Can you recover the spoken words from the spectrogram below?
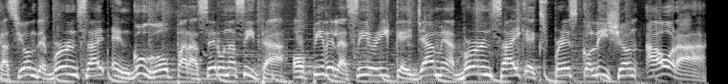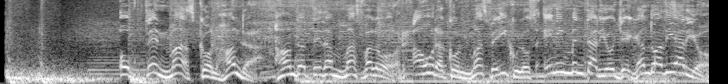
de Burnside en Google para hacer una cita o pídele a Siri que llame a Burnside Express Collision ahora. Obtén más con Honda. Honda te da más valor. Ahora con más vehículos en inventario llegando a diario.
